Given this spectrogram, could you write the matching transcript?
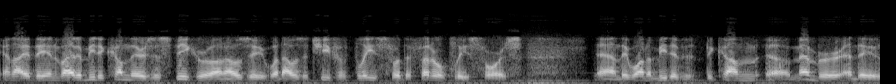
And I, they invited me to come there as a speaker when I was a, when I was a chief of police for the federal police force. And they wanted me to become a member, and they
